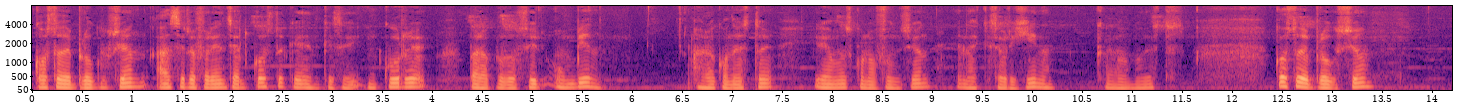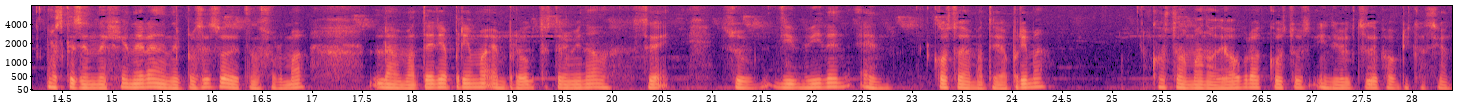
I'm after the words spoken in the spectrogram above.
Costo de producción hace referencia al costo que, que se incurre para producir un bien. Ahora con esto iremos con la función en la que se originan cada uno de estos. Costo de producción los que se generan en el proceso de transformar la materia prima en productos terminados. Se subdividen en costo de materia prima, costo de mano de obra, costos indirectos de fabricación.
